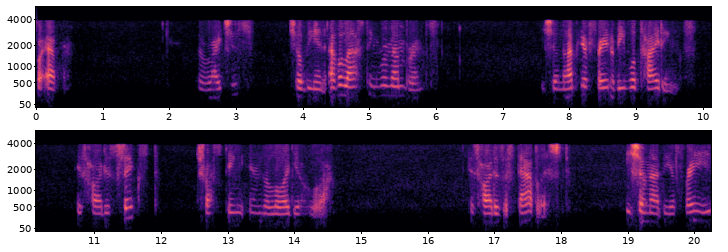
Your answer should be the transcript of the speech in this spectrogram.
forever. The righteous shall be in everlasting remembrance. He shall not be afraid of evil tidings. His heart is fixed, trusting in the Lord Yahuwah. His heart is established. He shall not be afraid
